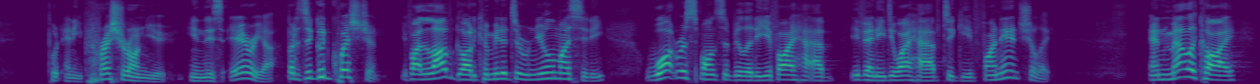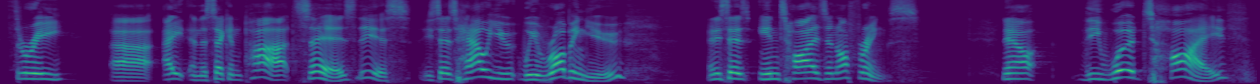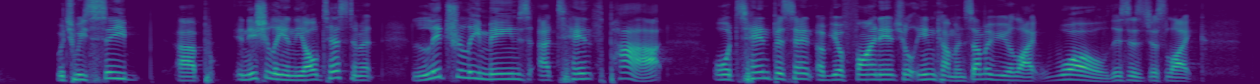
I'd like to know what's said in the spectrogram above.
put any pressure on you in this area. But it's a good question. If I love God, committed to renewal my city, what responsibility, if I have, if any, do I have to give financially? And Malachi 3 uh, 8 and the second part says this. He says, How are you, we robbing you? And he says, In tithes and offerings. Now, the word tithe, which we see uh, initially in the Old Testament, literally means a tenth part or 10% of your financial income. And some of you are like, whoa, this is just like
